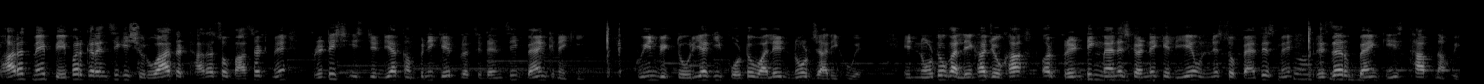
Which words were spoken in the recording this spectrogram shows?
भारत में पेपर करेंसी की शुरुआत अठारह सौ बासठ में ब्रिटिश ईस्ट इंडिया कंपनी के प्रेसिडेंसी बैंक ने की। क्वीन विक्टोरिया की फ़ोटो वाले नोट जारी हुए। इन नोटों का लेखा जोखा और प्रिंटिंग मैनेज करने के लिए 1935 में रिज़र्व बैंक की स्थापना हुई।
